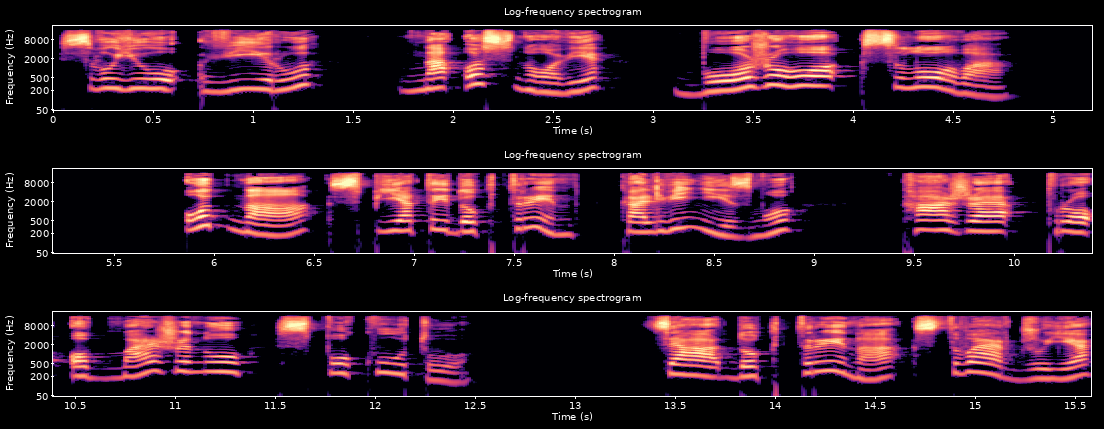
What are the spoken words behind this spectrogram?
свою віру на основі Божого Слова. Одна з п'яти доктрин кальвінізму каже про обмежену спокуту. Ця доктрина стверджує,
